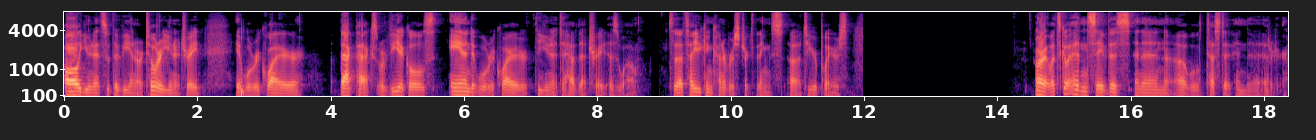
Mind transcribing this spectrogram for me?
all units with the VN artillery unit trait, it will require backpacks or vehicles, and it will require the unit to have that trait as well. So that's how you can kind of restrict things uh, to your players. All right, let's go ahead and save this, and then uh, we'll test it in the editor.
